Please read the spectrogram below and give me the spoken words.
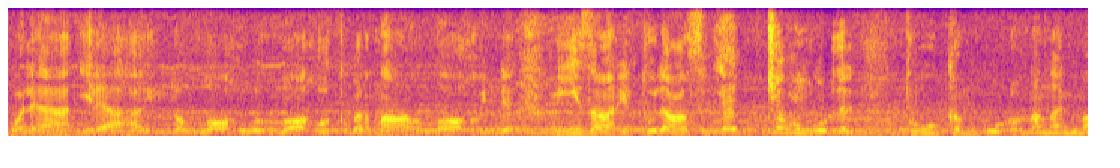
വലാ ഇലാഹ വല്ലാഹു അക്ബർ. നാളെ മീസാനിൽ മീസാനിൽ തുലാസിൽ ഏറ്റവും കൂടുതൽ തൂക്കം കൂടുന്ന നന്മ.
